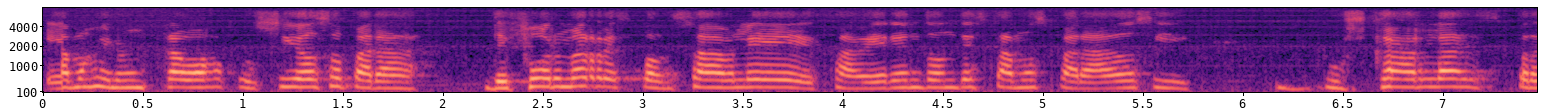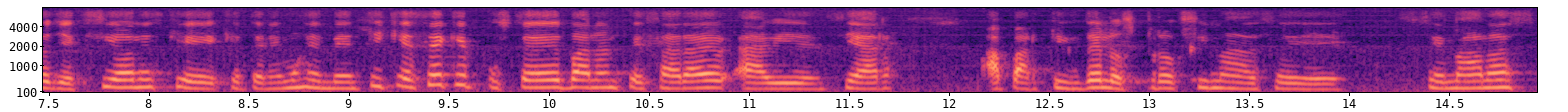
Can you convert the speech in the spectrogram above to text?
Estamos en un trabajo juicioso para de forma responsable saber en dónde estamos parados y buscar las proyecciones que, tenemos en mente y que sé que ustedes van a empezar a, evidenciar a partir de las próximas eh, semanas.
